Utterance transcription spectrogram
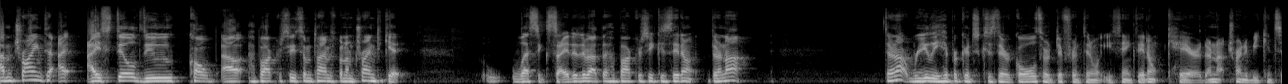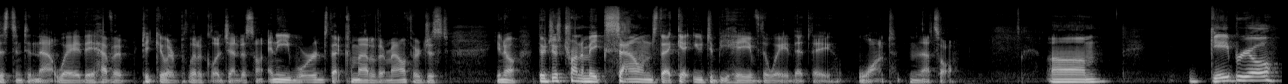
I'm trying to. I, I still do call out hypocrisy sometimes, but I'm trying to get less excited about the hypocrisy because they don't. They're not. They're not really hypocrites because their goals are different than what you think. They don't care. They're not trying to be consistent in that way. They have a particular political agenda. So any words that come out of their mouth are just, you know, they're just trying to make sounds that get you to behave the way that they want, and that's all. Um, Gabriel,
